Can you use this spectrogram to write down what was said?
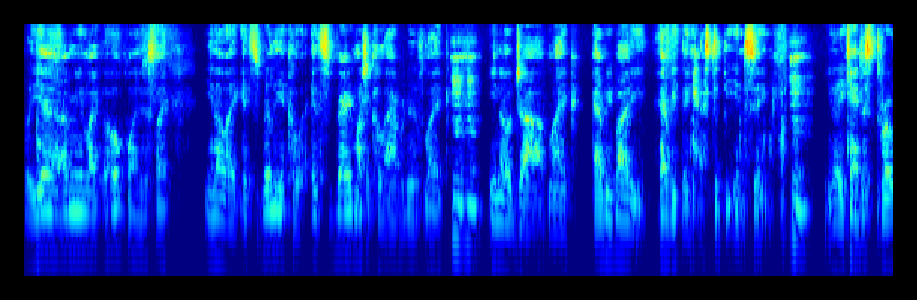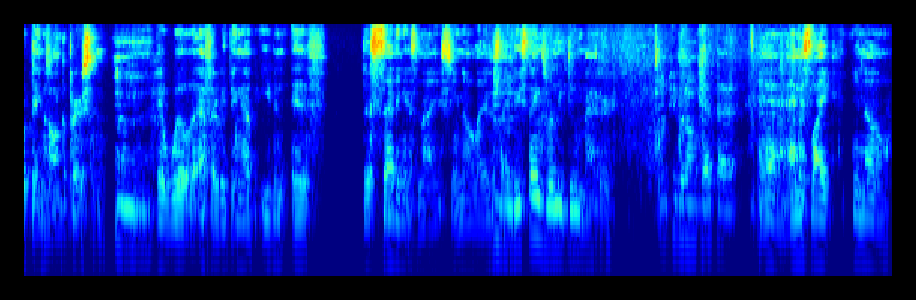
But yeah, I mean, like the whole point is just like, you know, like it's really a, coll- it's very much a collaborative, like, hmm you know, job. Like everybody, everything has to be in sync. Mm. You know, you can't just throw things on the person. mm It will f everything up, even if the setting is nice. You know, like it's Mhm. like these things really do matter. And people don't get that. Yeah, and it's like you know,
